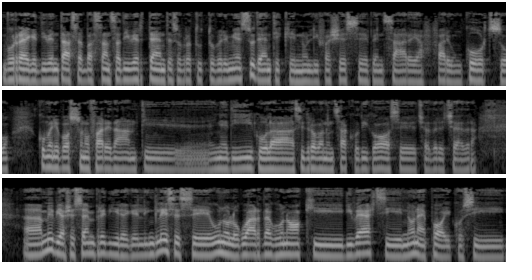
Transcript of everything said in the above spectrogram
vorrei che diventasse abbastanza divertente soprattutto per i miei studenti e che non li facesse pensare a fare un corso come ne possono fare tanti in edicola, si trovano un sacco di cose eccetera eccetera. Uh, a me piace sempre dire che l'inglese se uno lo guarda con occhi diversi non è poi così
